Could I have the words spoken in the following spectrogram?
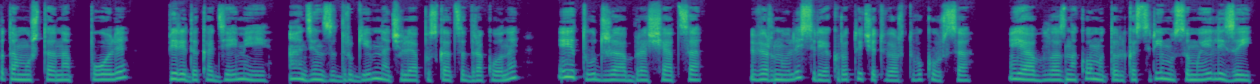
потому что на поле перед Академией один за другим начали опускаться драконы и тут же обращаться. Вернулись рекруты четвертого курса. Я была знакома только с Римусом и Элизой,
